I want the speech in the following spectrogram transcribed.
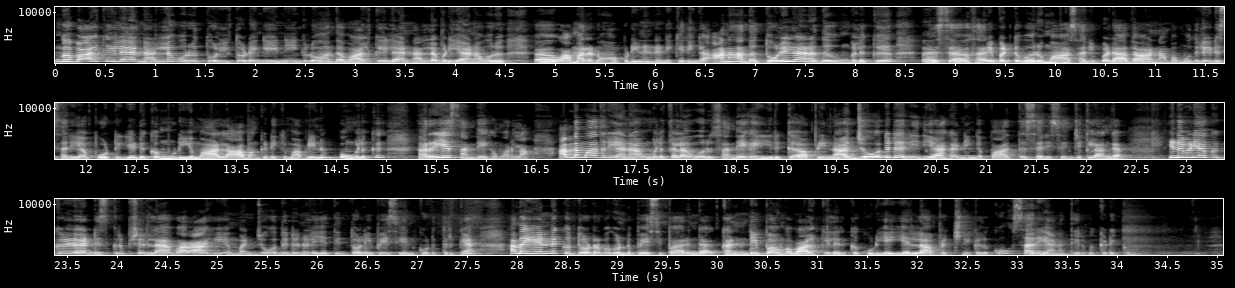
உங்கள் வாழ்க்கையில் நல்ல ஒரு தொழில் தொடங்கி நீங்களும் அந்த வாழ்க்கையில் நல்லபடியான ஒரு அமரணும் அப்படின்னு நினைக்கிறீங்க. ஆனால் அந்த தொழிலானது உங்களுக்கு ச சரிப்பட்டு வருமா? சரிப்படாதா? நம்ம முதலீடு சரியாக போட்டு எடுக்க முடியுமா? லாபம் கிடைக்குமா? அப்படின்னு இப்போ உங்களுக்கு நிறைய சந்தேகம் வரலாம். அந்த மாதிரியான உங்களுக்கெல்லாம் ஒரு சந்தேகம் இருக்குது அப்படின்னா ஜோதிட ரீதியாக நீங்கள் பார்த்து சரி செஞ்சுக்கலாங்க. இந்த வீடியோக்கு கீழே டிஸ்கிரிப்ஷனில் வராகி அம்மன் ஜோதிட நிலையத்தின் தொலைபேசி எண் கொடுத்துருக்கேன். அந்த எண்ணுக்கு தொடர்பு கொண்டு பேசி பாருங்கள் கண்டிப்பாக உங்கள் வாழ்க்கையில் இருக்கக்கூடிய எல்லா பிரச்சனைகளுக்கும் சரியான தீர்வு கிடைக்கும்.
